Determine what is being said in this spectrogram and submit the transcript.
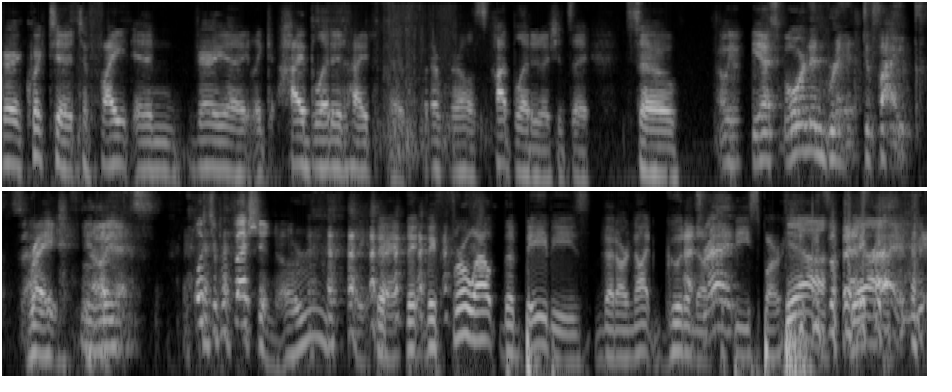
very quick to, to fight and very uh, like high blooded, high uh, whatever else, hot blooded, I should say. So Oh yes, born and bred to fight. So- right. Oh yes. What's your profession? Like, They, they, they throw out the babies that are not good That's enough right. to be Spartans. Yeah, Like, yeah. Right. They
